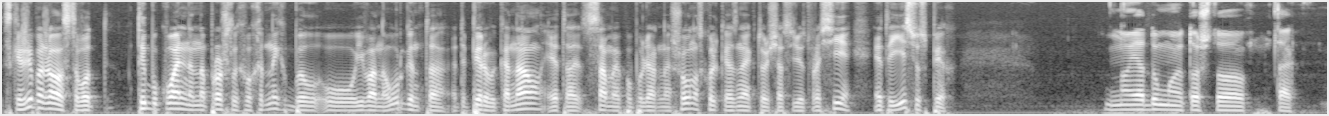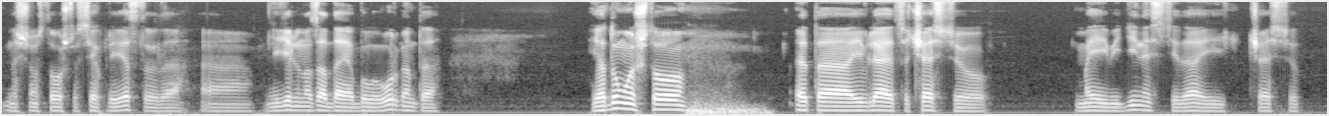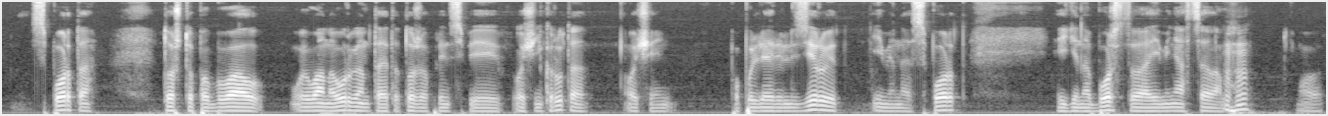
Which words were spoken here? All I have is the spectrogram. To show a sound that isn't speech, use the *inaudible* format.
Скажи, пожалуйста, вот ты буквально на прошлых выходных был у Ивана Урганта. Это первый канал, это самое популярное шоу, насколько я знаю, которое сейчас идет в России. Это и есть успех? Ну, я думаю, то, что... Так, начнем с того, что всех приветствую, да. А, неделю назад, да, я был у Урганта. Я думаю, что это является частью моей медийности, да, и частью спорта. То, что побывал у Ивана Урганта, это тоже, в принципе, очень круто, очень популяризирует именно спорт, единоборство и меня в целом. Мгм. Вот.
